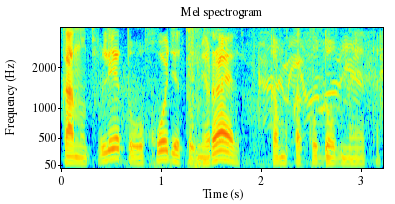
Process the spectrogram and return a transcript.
канут в лето, уходят, умирают, кому как удобно это.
